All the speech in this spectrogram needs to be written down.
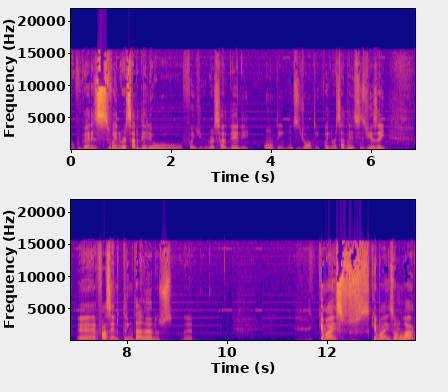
o Pérez foi aniversário dele, ou foi aniversário dele ontem, antes de ontem? Foi aniversário dele esses dias aí, é, fazendo 30 anos. Né? que mais? que mais? Vamos lá.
